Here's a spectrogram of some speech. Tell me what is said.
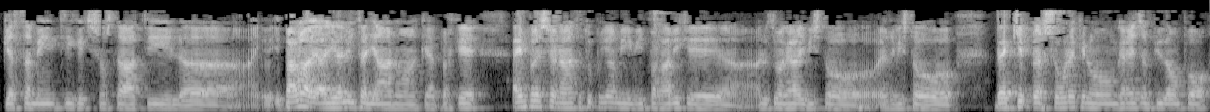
piazzamenti che ci sono stati, il, eh, parlo a livello italiano anche, perché è impressionante, tu prima mi, mi parlavi che eh, all'ultima gara hai visto, hai visto vecchie persone che non gareggiano più da un po',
